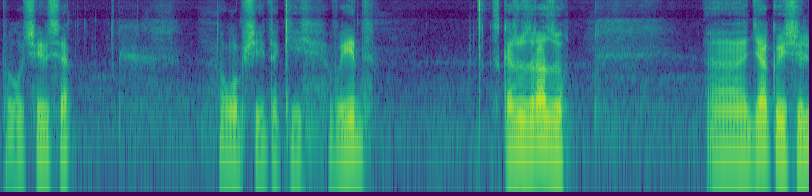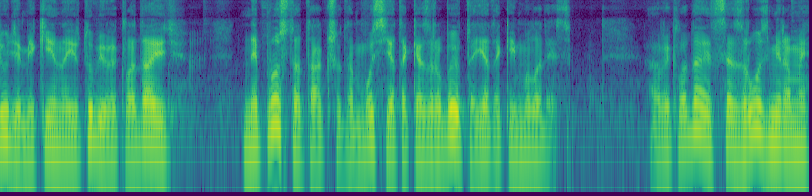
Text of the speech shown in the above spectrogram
получився общий такий вид. Скажу зразу, е, дякуючи людям, які на Ютубі викладають не просто так, що там ось я таке зробив, та я такий молодець. А викладають все з розмірами,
